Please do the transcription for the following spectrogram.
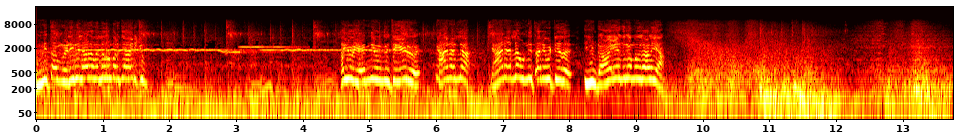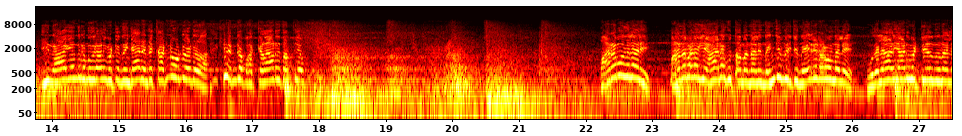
ഉണ്ണിത്താൻ വെളിവില്ലാതെ വല്ലതും പറഞ്ഞായിരിക്കും. അയ്യോ എന്നെ ഒന്നും ചെയ്യരുത്. ഞാനല്ല ഞാനല്ല ഉണ്ണി തല വെട്ടിയത്. ഈ നായേന്ദ്ര മുതലാളിയാ. ഈ നാഗേന്ദ്ര മുതലാളി വെട്ടുന്നത് ഞാൻ എന്റെ കണ്ണുകൊണ്ട് കണ്ടതാ. എന്റെ മക്കളാണ് സത്യം. പറ മുതലാളി പദവിളകി ആന കുത്താൻ വന്നാലും നെഞ്ചും പിരിച്ച് നേരിടണമെന്നല്ലേ മുതലാളിയാണ് വെട്ടിയതെന്ന് നല്ല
